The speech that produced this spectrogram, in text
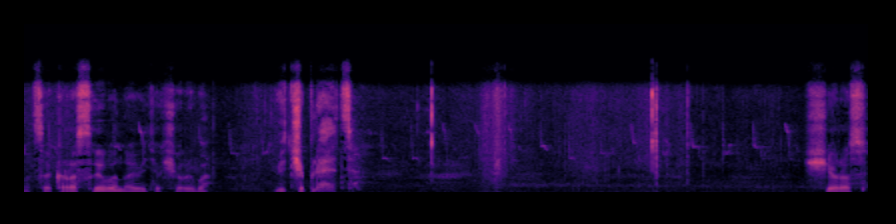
Оце красиве, навіть якщо риба відчепляється. Ще раз.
